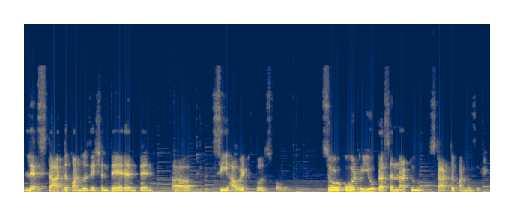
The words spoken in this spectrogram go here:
let's start the conversation there and then uh, see how it goes forward. So over to you, Prasanna, to start the conversation.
